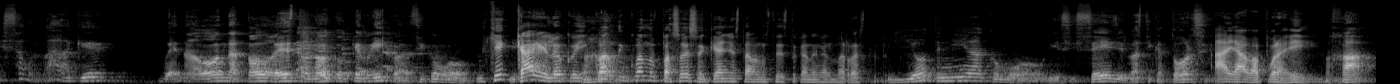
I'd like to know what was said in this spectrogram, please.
Esa huevada, qué buena onda todo esto, loco. Qué rico, así como... ¿Qué cae, loco? ¿Y cuándo, cuándo pasó eso? ¿En qué año estaban ustedes tocando en Alma Rasta? loco? Y Yo tenía como 16 y el Basti 14. Ah, ya, va por ahí. Ajá.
